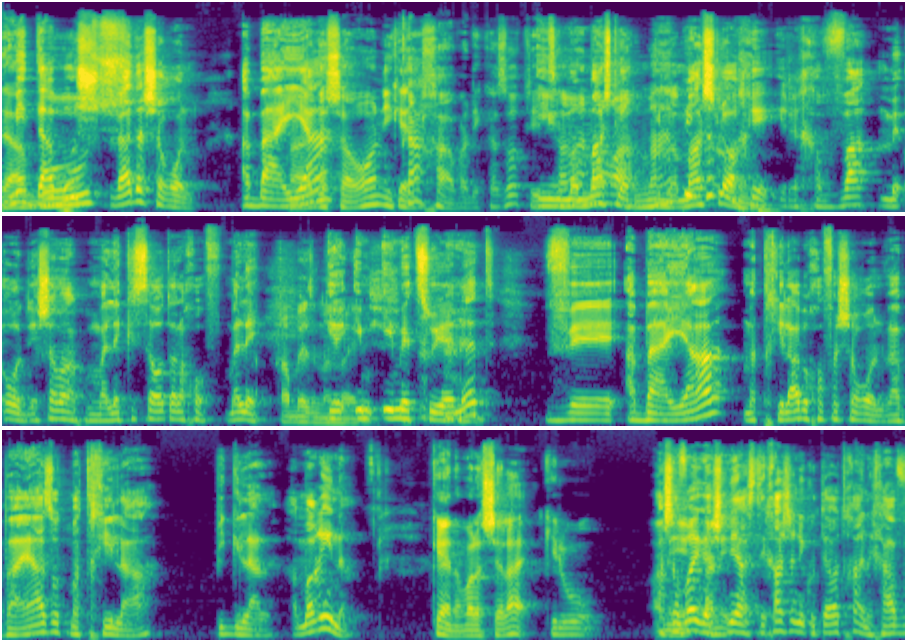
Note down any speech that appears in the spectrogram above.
מדבוש ועד השרון. הבעיה... ועד השרון היא כן. ככה, אבל היא כזאת, היא צרה ממש נורא. לא, מה היא ממש? לא אחי, היא רחבה מאוד, יש שם מלא כיסאות על החוף, מלא. הרבה זמן היא, לא היא, היא מצוינת, והבעיה מתחילה בחוף השרון, והבעיה הזאת מתחילה בגלל המרינה. כן, אבל השאלה, כאילו... עכשיו רגע, שנייה, סליחה שאני קוטע אותך, אני חייב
